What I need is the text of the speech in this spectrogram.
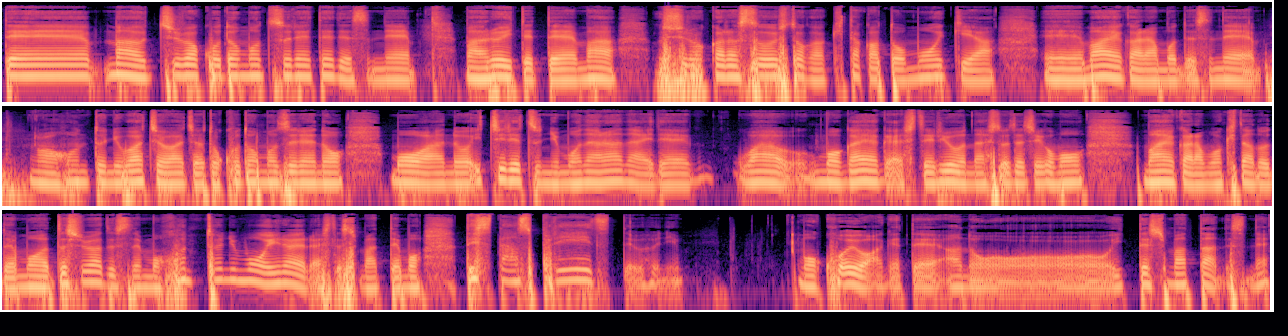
で、まあ、うちは子供連れてですね、まあ、歩いてて、まあ、後ろからそういう人が来たかと思いきや、えー、前からもですね、まあ、本当にわちゃわちゃと子供連れの、もうあの、一列にもならないで、は、もうガヤガヤしてるような人たちがもう前からも来たので、もう私はですね、もう本当にもうイライラしてしまって、もう、 distance please っていうふうに、もう声を上げて、あのー、言ってしまったんですね。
